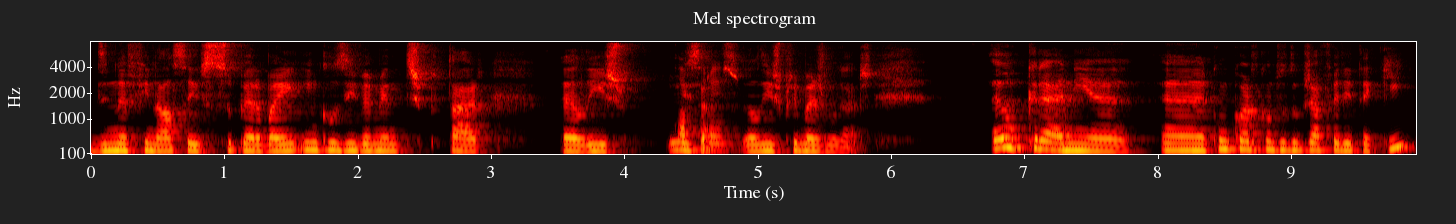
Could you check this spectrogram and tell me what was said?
de na final sair super bem, inclusivamente disputar ali os, exato, ali os primeiros lugares. A Ucrânia, ah, concordo com tudo o que já foi dito aqui.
